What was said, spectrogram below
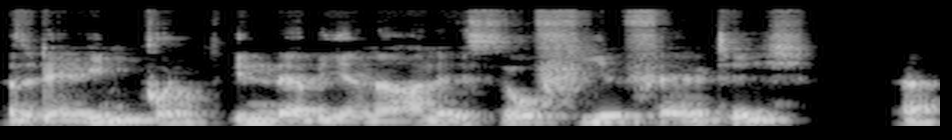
Also der Input in der Biennale ist so vielfältig ja,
